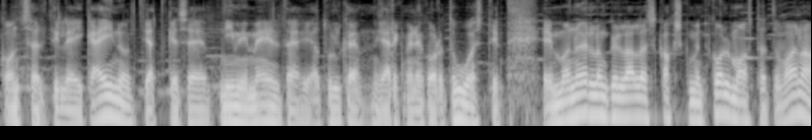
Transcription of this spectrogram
kontserdil ei käinud, jätke see nimi meelde ja tulge järgmine kord uuesti. Emmanuel on küll alles kakskümmend kolm aastat vana,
